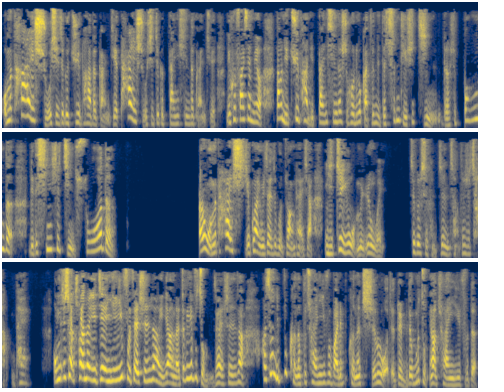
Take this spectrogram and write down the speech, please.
我们太熟悉这个惧怕的感觉，太熟悉这个担心的感觉。你会发现没有？当你惧怕、你担心的时候，你会感觉你的身体是紧的，是绷的，你的心是紧缩的。而我们太习惯于在这种状态下，以至于我们认为这个是很正常，这是常态。我们就像穿了一件衣服在身上一样的，这个衣服总在身上，好像你不可能不穿衣服吧？你不可能赤裸着，对不对？我们总要穿衣服的，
